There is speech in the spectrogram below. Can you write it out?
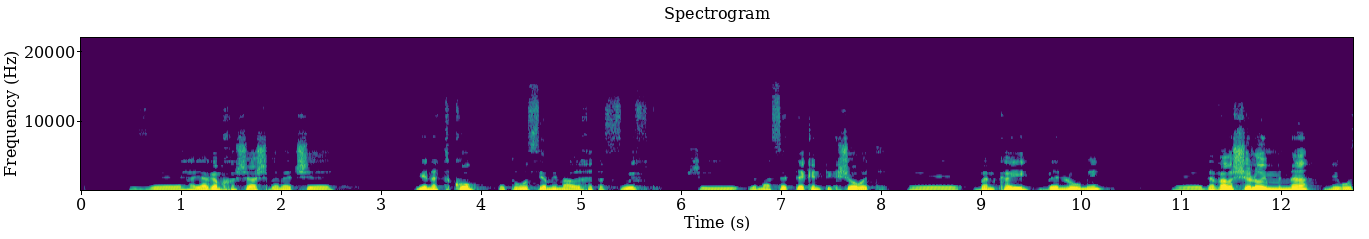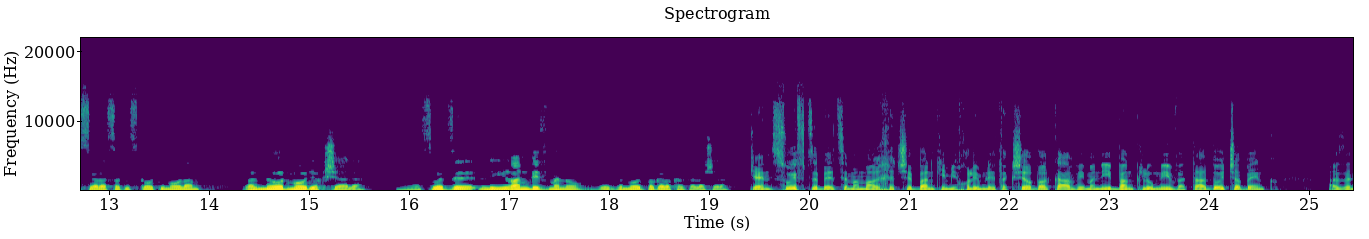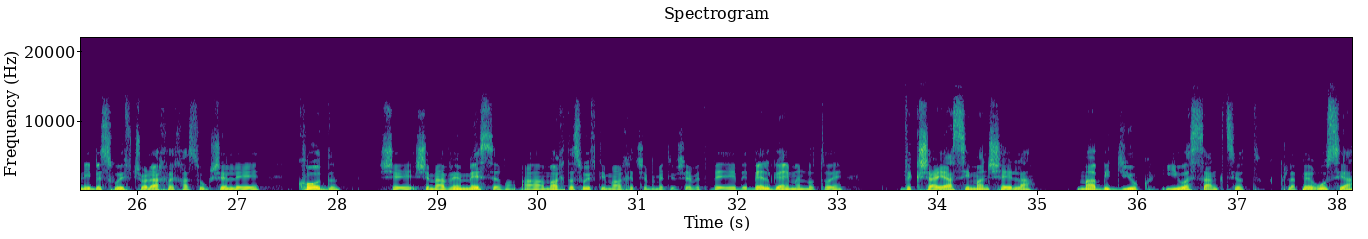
והיה גם חשש באמת שינתקו את רוסיה ממערכת הסוויפט, שהיא למעשה תקן תקשורת אה, בנקאי בינלאומי, אה, דבר שלא ימנע מרוסיה לעשות עסקאות עם העולם, אבל מאוד מאוד יקשה עליה. עשו את זה לאיראן בזמנו, וזה מאוד פגע בכלכלה שלה. כן, סוויפט זה בעצם המערכת שבנקים יכולים לתקשר דרכה, ואם אני בנק לאומי ואתה דויטשה בנק, אז אני בסוויפט שולח לך סוג של uh, קוד ש, שמהווה מסר. המערכת הסוויפט היא מערכת שבאמת יושבת בבלגיה, אם אני לא טועה, וכשהיה סימן שאלה, מה בדיוק יהיו הסנקציות כלפי רוסיה,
